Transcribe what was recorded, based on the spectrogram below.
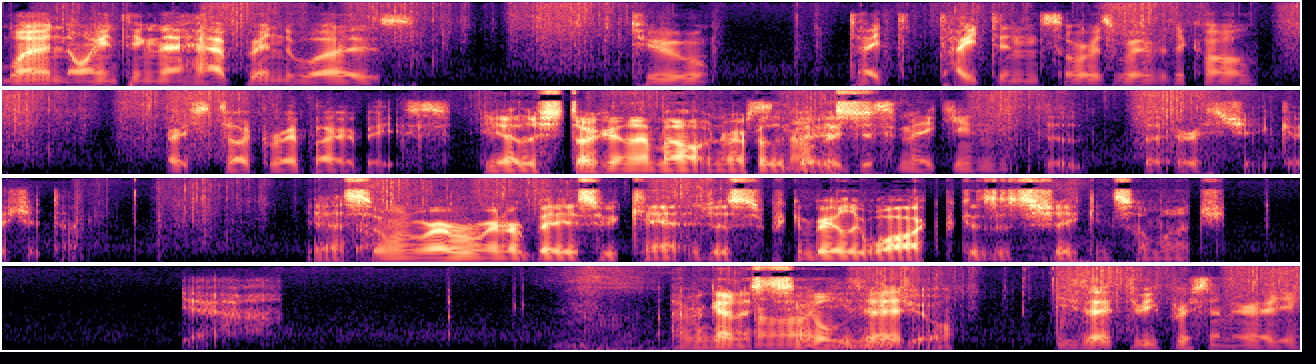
one annoying thing that happened was two tit Titanosaurs, whatever they're called, are stuck right by our base. Yeah, they're stuck in that mountain right by So the now base. they're just making the the earth shake a shit ton. Yeah, so- so whenever we're in our base, we can't just we can barely walk because it's shaking so much. Yeah. I haven't gotten a Uh, single he's at- He's at three percent already.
